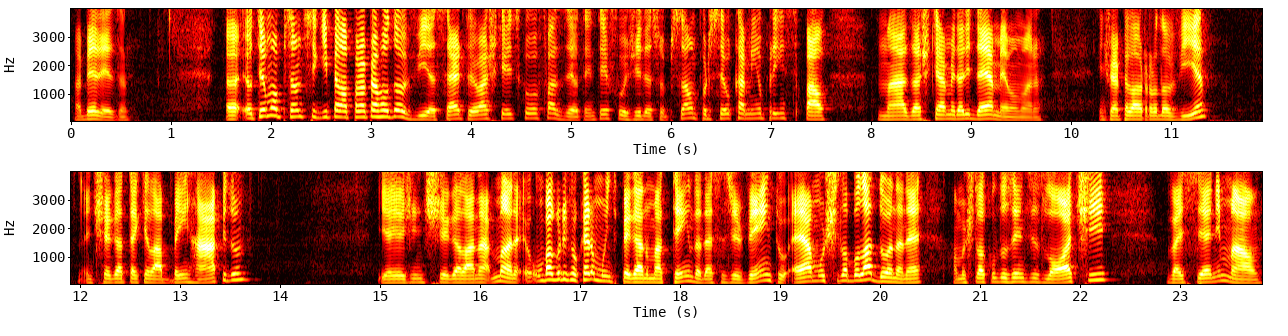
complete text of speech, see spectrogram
Mas beleza. Uh, eu tenho uma opção de seguir pela própria rodovia, certo? Eu acho que é isso que eu vou fazer. Eu tentei fugir dessa opção por ser o caminho principal. Mas acho que é a melhor ideia mesmo, mano. A gente vai pela rodovia. A gente chega até aqui lá bem rápido. E aí a gente chega lá na... Mano, um bagulho que eu quero muito pegar numa tenda dessas de evento é a mochila boladona, né? A mochila com 200 slot vai ser animal.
